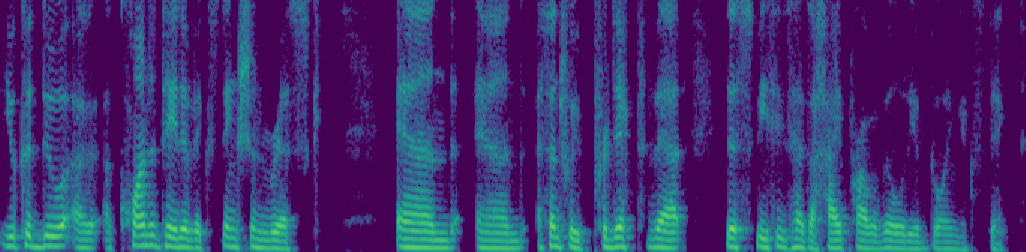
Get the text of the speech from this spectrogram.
you could do a, a quantitative extinction risk and, and essentially predict that this species has a high probability of going extinct.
